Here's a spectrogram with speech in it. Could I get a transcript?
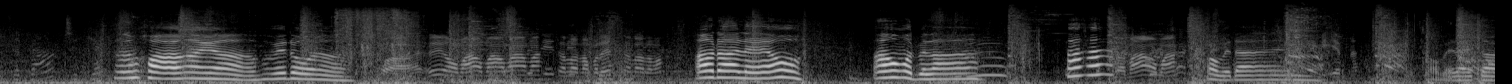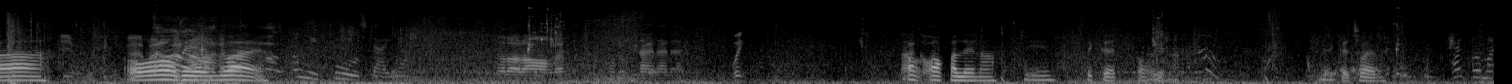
It's about to get แล้วคว้าไงอะมันไม่โดนอะ ขวาเอ้ยออกมาออกมาออกมาออกมาตลอดออกมาเลยตลอดออกมาเอาได้แล้ว เอาหมดเวลาอ้าออกมาออกมาออกไม่ได้มีเอ็มนะออกไม่ได้จ้าจิ้มโอ้เบนด้วย only fools die young. ตลอดออกเลยได้ได้ได้เว้ยออกออกกันเลยนะนี่ไปเกิดตรงอื่นนะไม่เกิดช่วยไหม Head for my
